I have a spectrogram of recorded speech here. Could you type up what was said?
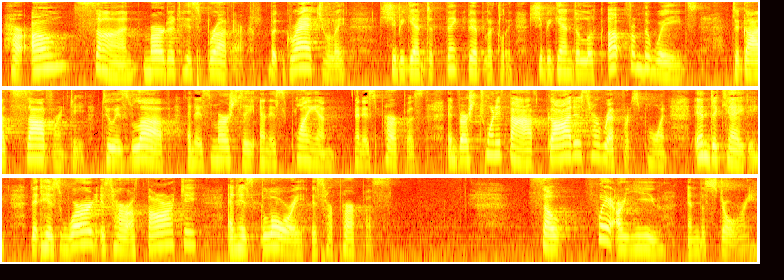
Her own son murdered his brother, but gradually she began to think biblically. She began to look up from the weeds to God's sovereignty, to his love and his mercy and his plan and his purpose. In verse 25, God is her reference point, indicating that his word is her authority and his glory is her purpose. So, where are you in the story?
